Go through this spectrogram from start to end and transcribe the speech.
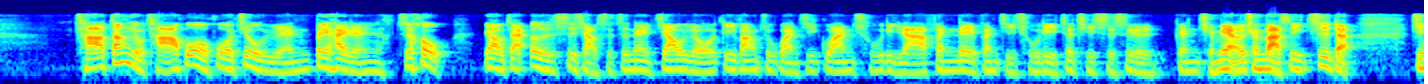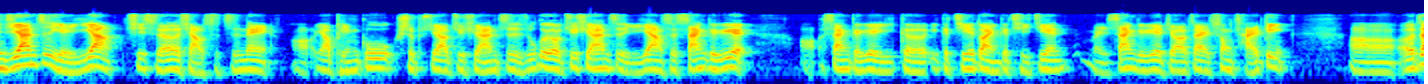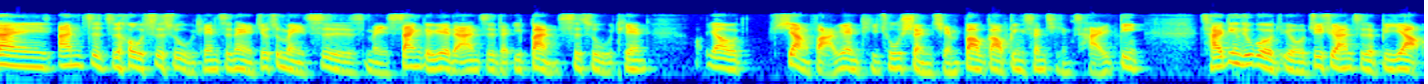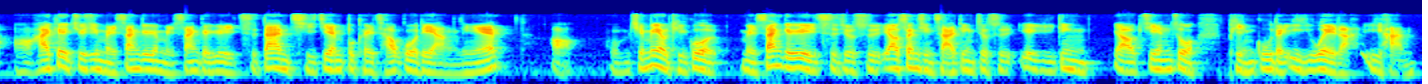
查当有查获或救援被害人之后，要在二十四小时之内交由地方主管机关处理啦，分类分级处理。这其实是跟前面儿权法是一致的。紧急安置也一样，七十二小时之内哦，要评估是不是要继续安置。如果有继续安置，一样是三个月哦，三个月一个一个阶段一个期间，每三个月就要再送裁定、呃。而在安置之后四十五天之内，就是每次每三个月的安置的一半，四十五天要向法院提出审前报告并申请裁定。裁定如果有继续安置的必要，哦，还可以继续每三个月每三个月一次，但期间不可以超过两年，哦，我们前面有提过，每三个月一次就是要申请裁定，就是一定要兼做评估的意味啦，意涵。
